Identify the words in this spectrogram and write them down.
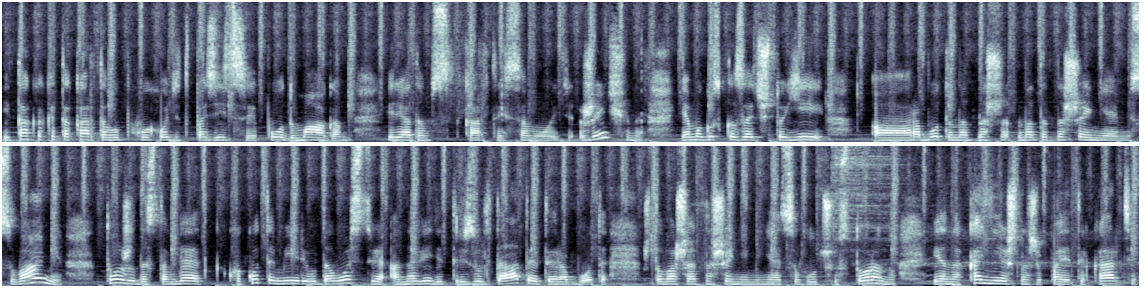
И так как эта карта выходит в позиции под магом и рядом с картой самой женщины, я могу сказать, что ей а, работа над, наш, над отношениями с вами тоже доставляет в какой-то мере удовольствие. Она видит результаты этой работы, что ваши отношения меняются в лучшую сторону. И она, конечно же, по этой карте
